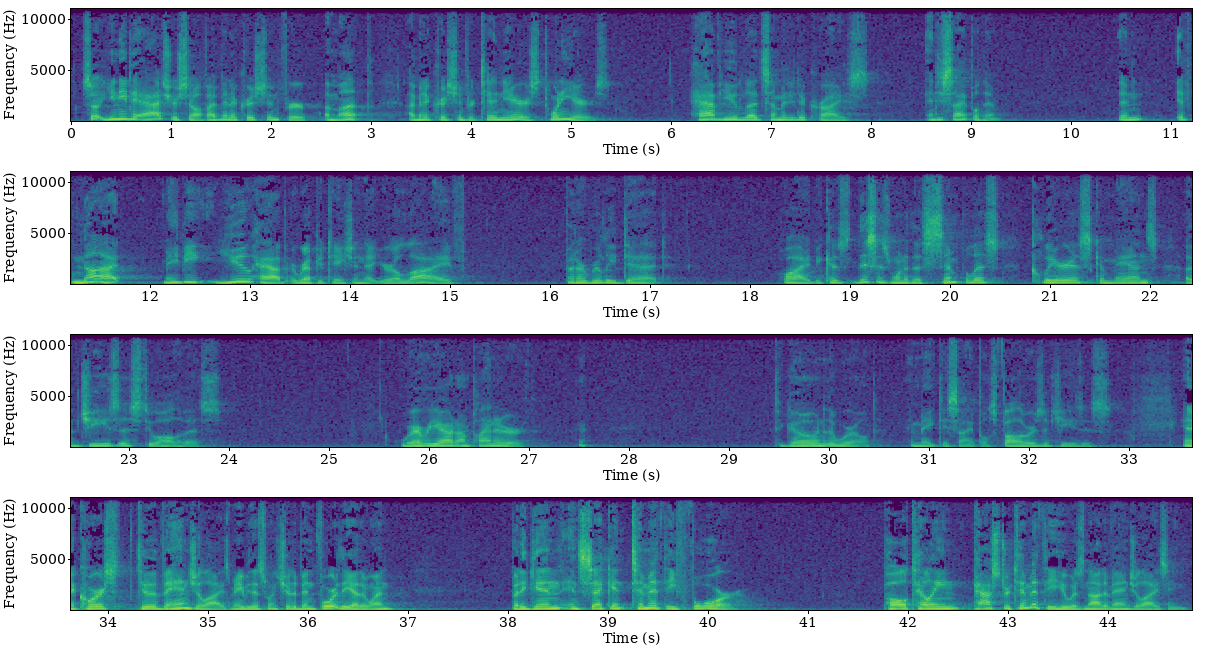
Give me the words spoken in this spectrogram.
So you need to ask yourself I've been a Christian for a month, I've been a Christian for 10 years, 20 years. Have you led somebody to Christ and disciple them? Then, if not, maybe you have a reputation that you're alive, but are really dead. Why? Because this is one of the simplest, clearest commands of Jesus to all of us. Wherever you're on planet Earth, to go into the world and make disciples, followers of Jesus. And of course, to evangelize. Maybe this one should have been for the other one. But again, in 2 Timothy 4, Paul telling Pastor Timothy, who was not evangelizing,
